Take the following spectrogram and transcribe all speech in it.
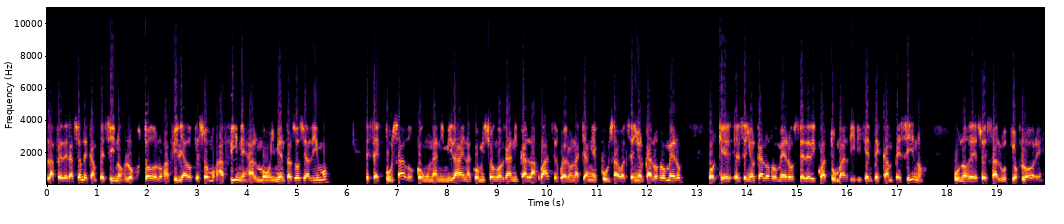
la Federación de Campesinos, los, todos los afiliados que somos afines al movimiento al socialismo, se ha expulsado con unanimidad en la comisión orgánica, las bases fueron las que han expulsado al señor Carlos Romero, porque el señor Carlos Romero se dedicó a tumbar dirigentes campesinos, uno de esos es Salustio Flores,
